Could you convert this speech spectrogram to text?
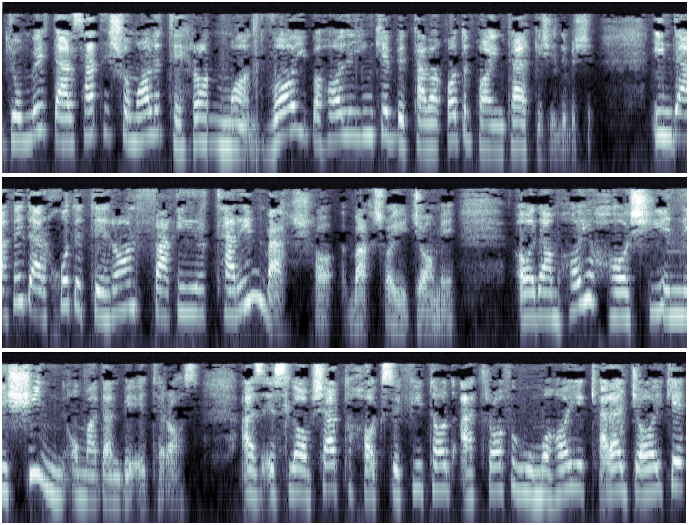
جنبش در سطح شمال تهران ماند. وای به حال اینکه به طبقات پایین تر کشیده بشه. این دفعه در خود تهران فقیرترین بخش, ها، بخش های جامعه آدم های حاشیه نشین اومدن به اعتراض. از اسلام شد تا خاکسفی تا اطراف هومه های کرج جایی که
